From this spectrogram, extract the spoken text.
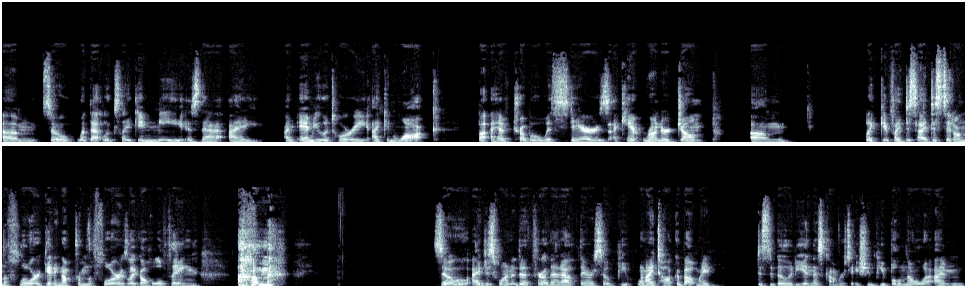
Um, so what that looks like in me is that I I'm ambulatory, I can walk, but I have trouble with stairs. I can't run or jump. Um, like if I decide to sit on the floor, getting up from the floor is like a whole thing. Um, so I just wanted to throw that out there so people when I talk about my disability in this conversation, people know what I'm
